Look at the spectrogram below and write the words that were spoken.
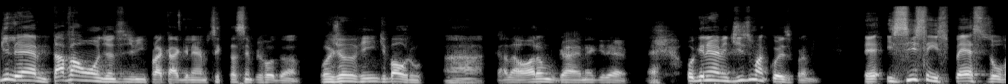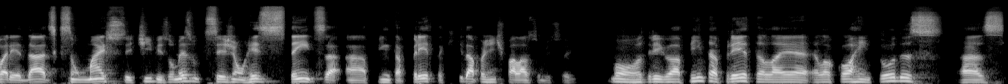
Guilherme, estava onde antes de vir para cá, Guilherme? Você que está sempre rodando. Hoje eu vim de Bauru. Ah, cada hora é um lugar, né, Guilherme? É. Ô, Guilherme, diz uma coisa para mim. É, existem espécies ou variedades que são mais suscetíveis, ou mesmo que sejam resistentes à, à pinta preta? O que, que dá para a gente falar sobre isso aí? Bom, Rodrigo, a pinta preta ela, é, ela ocorre em todas as,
